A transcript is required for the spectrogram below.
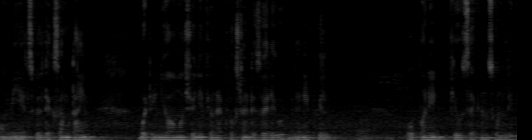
for me it will take some time. But in your machine if your network strength is very good then it will open in few seconds only.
